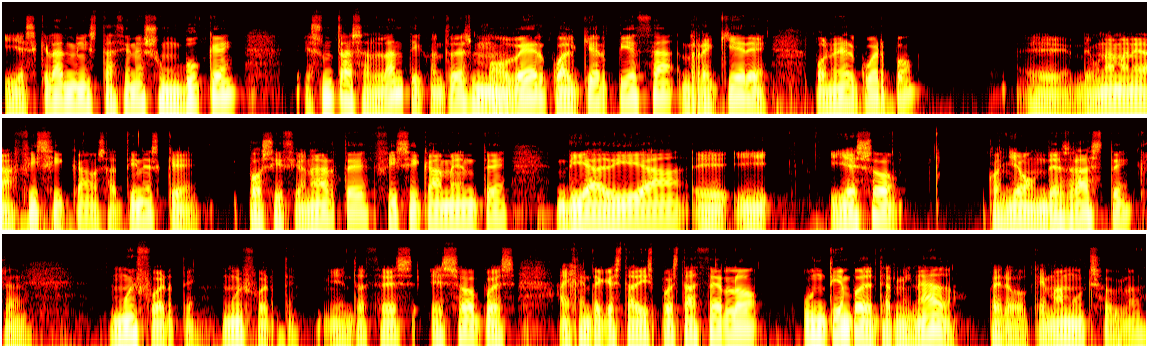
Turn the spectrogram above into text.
y es que la administración es un buque, es un transatlántico. Entonces, mover cualquier pieza requiere poner el cuerpo eh, de una manera física, o sea, tienes que posicionarte físicamente día a día eh, y, eso conlleva un desgaste. Muy fuerte, muy fuerte. Y entonces eso, pues hay gente que está dispuesta a hacerlo un tiempo determinado, pero quema mucho, claro.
